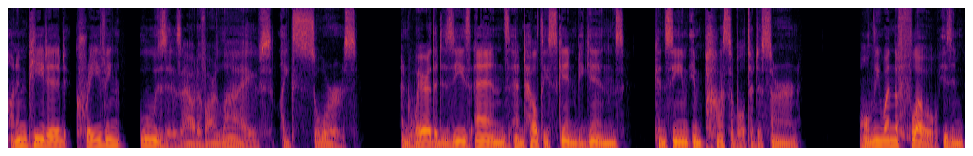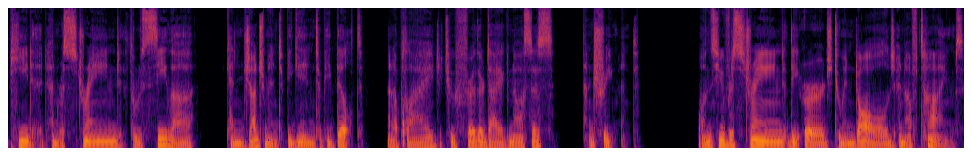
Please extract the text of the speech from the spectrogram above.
Unimpeded, craving oozes out of our lives like sores, and where the disease ends and healthy skin begins, can seem impossible to discern. Only when the flow is impeded and restrained through Sila can judgment begin to be built and applied to further diagnosis and treatment. Once you've restrained the urge to indulge enough times,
